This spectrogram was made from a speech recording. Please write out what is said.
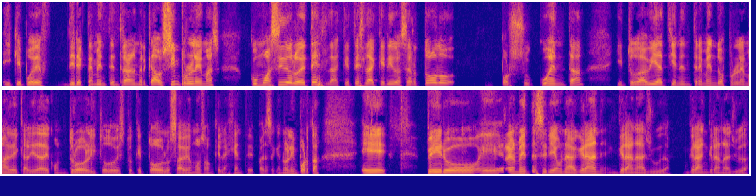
y que puede directamente entrar al mercado sin problemas, como ha sido lo de Tesla, que Tesla ha querido hacer todo por su cuenta y todavía tienen tremendos problemas de calidad de control y todo esto que todos lo sabemos, aunque la gente parece que no le importa. Eh, pero eh, realmente sería una gran, gran ayuda, gran, gran ayuda.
